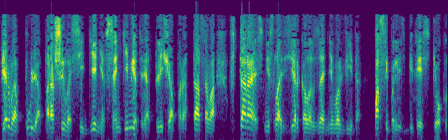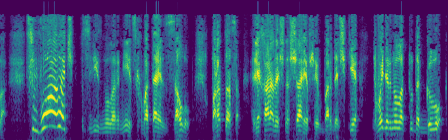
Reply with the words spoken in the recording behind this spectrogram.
Первая пуля порошила сиденье в сантиметре от плеча Протасова, вторая снесла зеркало заднего вида посыпались битые стекла. «Сволочь!» — взвизгнул армеец, хватая за лоб. Протасов, лихорадочно шаривший в бардачке, выдернул оттуда глок,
